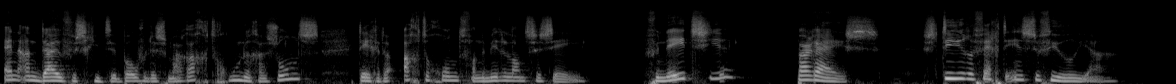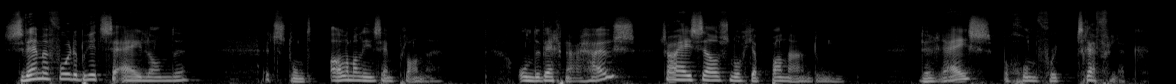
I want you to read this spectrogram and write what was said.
en aan duivenschieten boven de smaragdgroene gazons tegen de achtergrond van de Middellandse Zee. Venetië, Parijs, stierenvechten in Sevilla, zwemmen voor de Britse eilanden. Het stond allemaal in zijn plannen. Onderweg naar huis zou hij zelfs nog Japan aandoen. De reis begon voortreffelijk.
